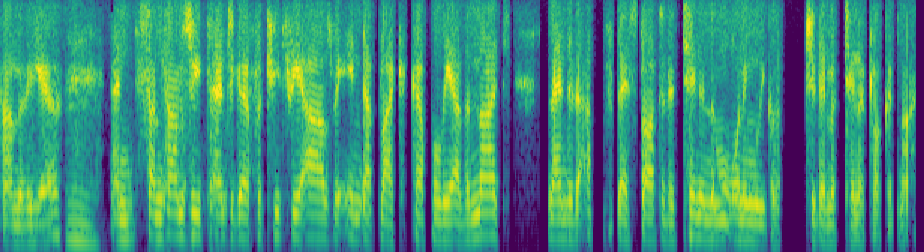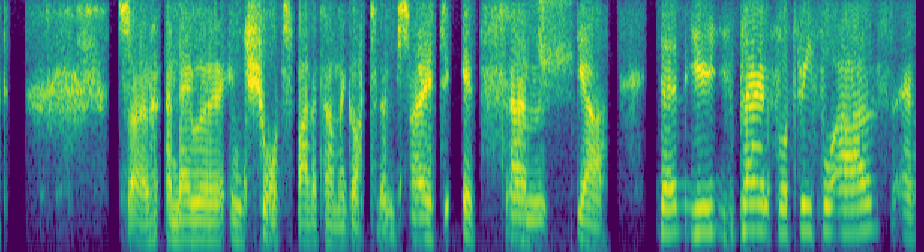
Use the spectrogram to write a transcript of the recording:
time of the year. Mm. And sometimes we plan to go for two, three hours. We end up like a couple the other night landed up. They started at 10 in the morning. We got to them at 10 o'clock at night. So, and they were in shorts by the time I got to them. So it, it's, um, yeah. The, you, you plan for three, four hours, and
